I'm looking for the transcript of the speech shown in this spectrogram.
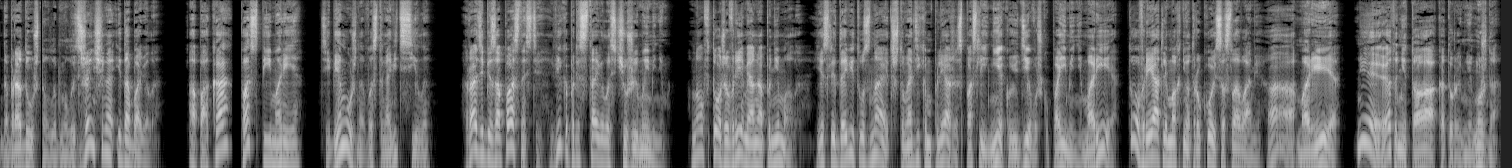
Добродушно улыбнулась женщина и добавила. А пока поспи, Мария. Тебе нужно восстановить силы. Ради безопасности Вика представилась чужим именем. Но в то же время она понимала, если Давид узнает, что на диком пляже спасли некую девушку по имени Мария, то вряд ли махнет рукой со словами «А, Мария, не, это не та, которая мне нужна.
